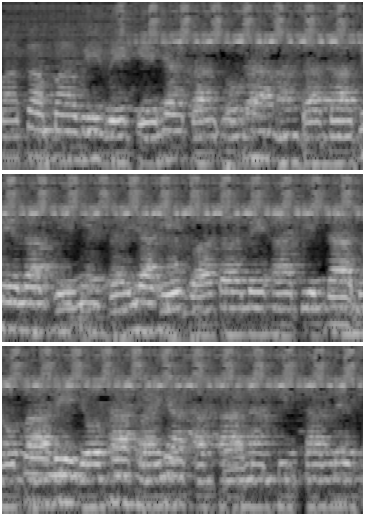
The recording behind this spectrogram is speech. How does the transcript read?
มกรรมวิเวกิยะตังสุรามันตตาปิรักขินิสยะอิตวะตะเลอาจินดาโนปาลิโยทาปยะอัตตานันติตังเลเส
